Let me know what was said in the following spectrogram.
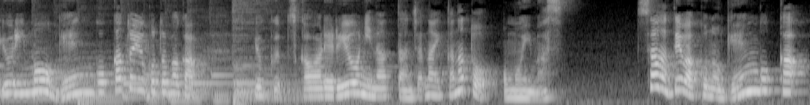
よりも言語化という言葉がよく使われるようになったんじゃないかなと思います。さあではこの言語化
